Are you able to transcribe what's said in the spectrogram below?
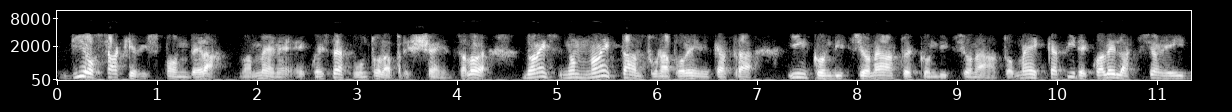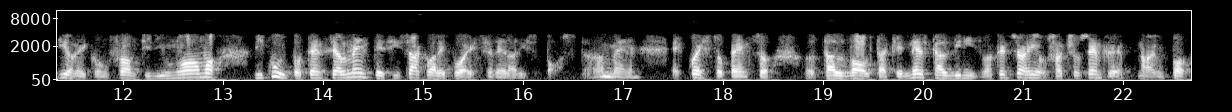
Dio sa che risponderà, va bene? E questa è appunto la prescenza. Allora non è, non, non è tanto una polemica tra incondizionato e condizionato, ma è capire qual è l'azione di Dio nei confronti di un uomo di cui potenzialmente si sa quale può essere la risposta, va mm. bene? E questo penso eh, talvolta che nel calvinismo, attenzione io faccio sempre, no, un po'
